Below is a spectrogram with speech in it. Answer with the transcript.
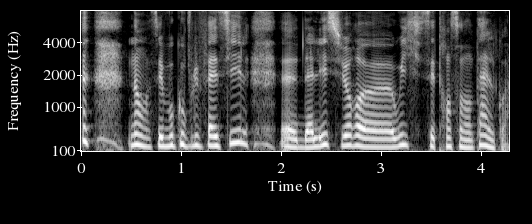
non, c'est beaucoup plus facile d'aller sur, oui, c'est transcendantal, quoi.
